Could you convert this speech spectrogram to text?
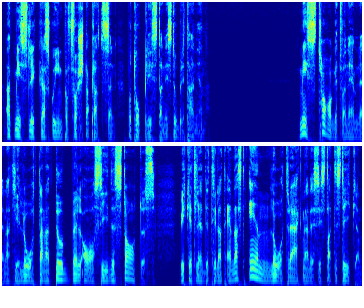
att misslyckas gå in på första platsen på topplistan i Storbritannien. Misstaget var nämligen att ge låtarna dubbel A-sidestatus vilket ledde till att endast en låt räknades i statistiken.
